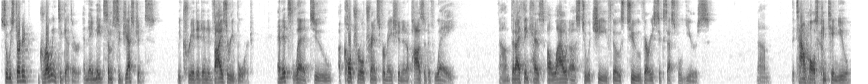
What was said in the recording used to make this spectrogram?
so we started growing together, and they made some suggestions. We created an advisory board, and it's led to a cultural transformation in a positive way um, that I think has allowed us to achieve those two very successful years. Um, the town halls yeah. continue.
